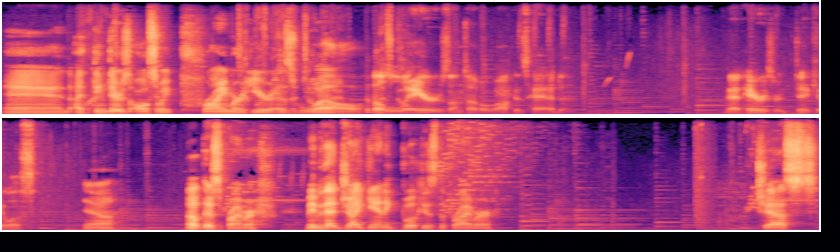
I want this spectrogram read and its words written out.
and I think there's also a primer here as well. Look at the layers on top of Wakka's head. That hair is ridiculous. Yeah. Oh, there's a primer. Maybe that gigantic book is the primer. chest,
